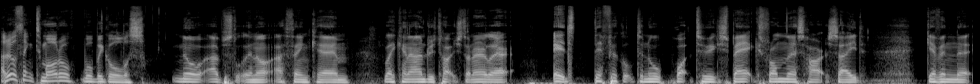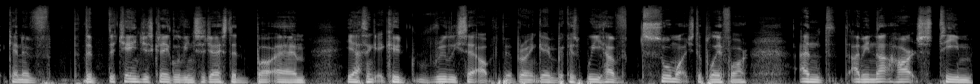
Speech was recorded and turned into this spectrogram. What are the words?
I don't think tomorrow will be goalless. No, absolutely not. I think, um, like an Andrew touched on earlier, it's difficult to know what to expect from this Heart side, given that kind of the the changes Craig Levein suggested. But um, yeah, I think it could really set up to be a brilliant game because we have so much to play for, and I mean that Hearts team.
